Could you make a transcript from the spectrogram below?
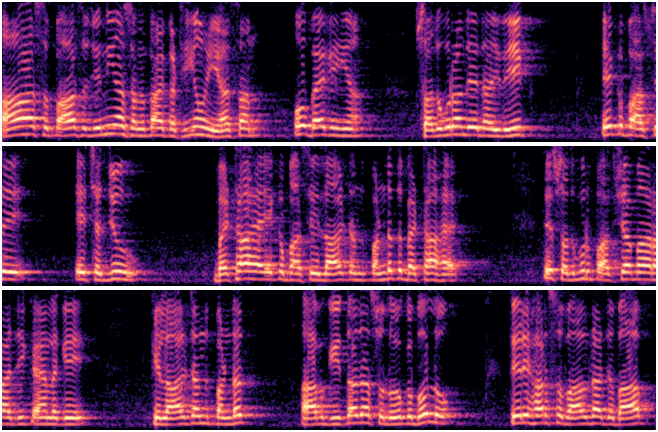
ਆਸ-ਪਾਸ ਜਿੰਨੀਆਂ ਸੰਗਤਾਂ ਇਕੱਠੀਆਂ ਹੋਈਆਂ ਸਨ, ਉਹ ਬਹਿ ਗਈਆਂ। ਸਤਿਗੁਰਾਂ ਦੇ ਨਜ਼ਦੀਕ ਇੱਕ ਪਾਸੇ ਇਹ ਛੱਜੂ ਬੈਠਾ ਹੈ, ਇੱਕ ਪਾਸੇ ਲਾਲਚੰਦ ਪੰਡਤ ਬੈਠਾ ਹੈ। ਤੇ ਸਤਿਗੁਰੂ ਪਾਤਸ਼ਾਹ ਮਹਾਰਾਜ ਜੀ ਕਹਿਣ ਲੱਗੇ ਕਿ ਲਾਲਚੰਦ ਪੰਡਤ, ਆਪ ਗੀਤਾ ਦਾ ਸ਼ਲੋਕ ਬੋਲੋ, ਤੇਰੇ ਹਰ ਸਵਾਲ ਦਾ ਜਵਾਬ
